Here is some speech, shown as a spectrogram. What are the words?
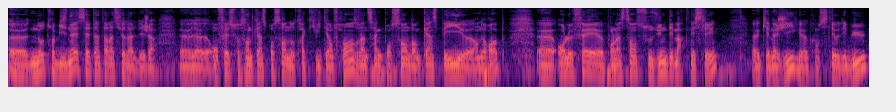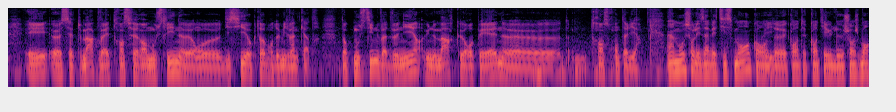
euh, notre business est international déjà. Euh, on fait 75% de notre activité en France, 25% dans 15 pays euh, en Europe. on le fait pour l'instant sous une des marques Nestlé qui est magique, qu'on citait au début, et cette marque va être transférée en mousseline d'ici octobre 2024. Donc mousseline va devenir une marque européenne transfrontalière. Un mot sur les investissements. Quand, oui. quand, quand il y a eu le changement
